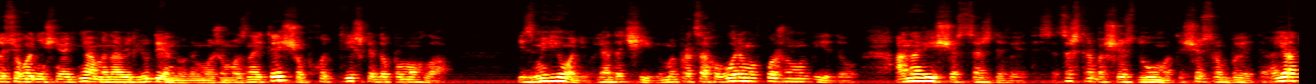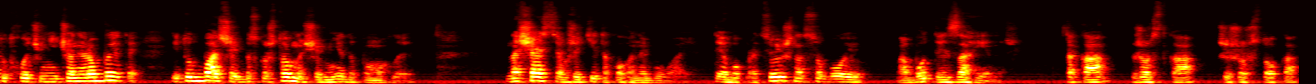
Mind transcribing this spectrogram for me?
До сьогоднішнього дня ми навіть людину не можемо знайти, щоб хоч трішки допомогла. Із мільйонів глядачів. І ми про це говоримо в кожному відео. А навіщо це ж дивитися? Це ж треба щось думати, щось робити. А я тут хочу нічого не робити, і тут бачать безкоштовно, щоб мені допомогли. На щастя, в житті такого не буває. Ти або працюєш над собою, або ти загинеш. Така жорстка чи жорстока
